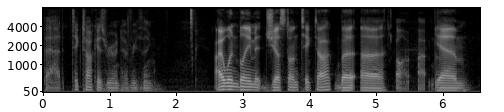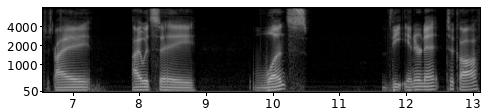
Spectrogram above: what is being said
Bad. TikTok has ruined everything. I wouldn't blame it just on TikTok, but uh, Oh, I, yeah, um, Just I I would say once the internet took off,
